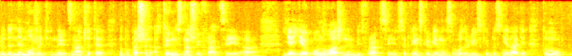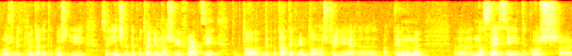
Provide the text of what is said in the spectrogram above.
люди не можуть не відзначити, ну, по-перше, активність нашої фракції. А я є уповноваженим від фракції Всеукраїнське об'єднання Свобода в Львівській обласній раді, тому можу відповідати також і за інших депутатів нашої фракції. Тобто депутати, крім того, що є е, активними. е, На сесії також е,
